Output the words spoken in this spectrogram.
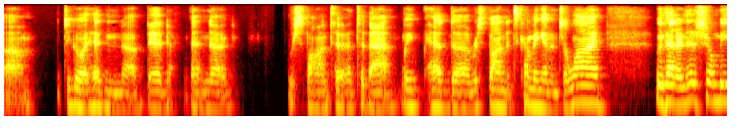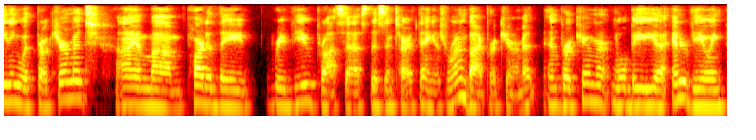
um, to go ahead and uh, bid and uh, respond to, to that. We had uh, respondents coming in in july We've had an initial meeting with procurement. I am um, part of the review process. This entire thing is run by procurement, and procurement will be uh, interviewing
